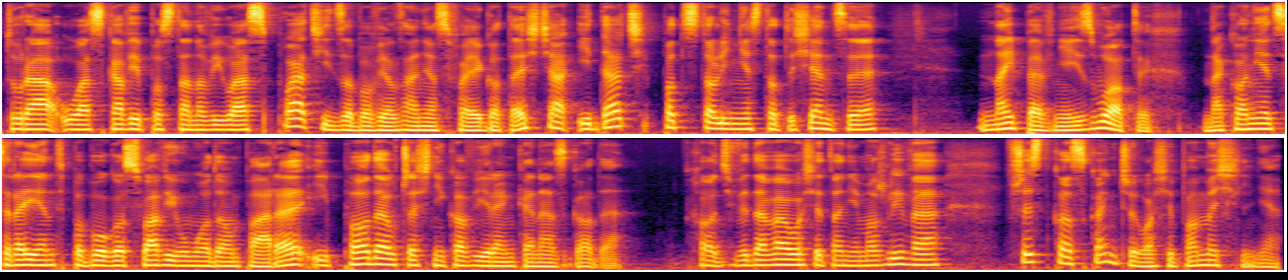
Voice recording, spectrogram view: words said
która łaskawie postanowiła spłacić zobowiązania swojego teścia i dać Podstolinie 100 tysięcy, najpewniej złotych. Na koniec rejent pobłogosławił młodą parę i podał Cześnikowi rękę na zgodę. Choć wydawało się to niemożliwe, wszystko skończyło się pomyślnie.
